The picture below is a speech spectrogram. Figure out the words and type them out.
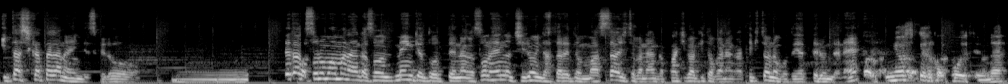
いたし方がないんですけど、で、だからそのままなんかその免許取って、なんかその辺の治療院で働いてもマッサージとかなんかパキパキとかなんか適当なことやってるんでね。組み合わせてるからそうですよね。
